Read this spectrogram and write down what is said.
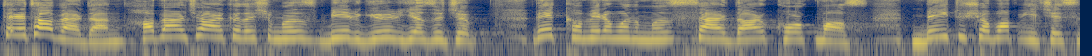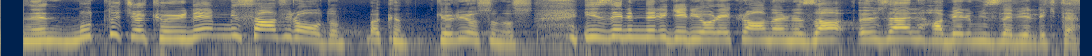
TRT Haber'den haberci arkadaşımız Birgül Yazıcı ve kameramanımız Serdar Korkmaz Beytüşşabap ilçesinin Mutluca köyüne misafir oldum. Bakın görüyorsunuz. İzlenimleri geliyor ekranlarınıza özel haberimizle birlikte.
